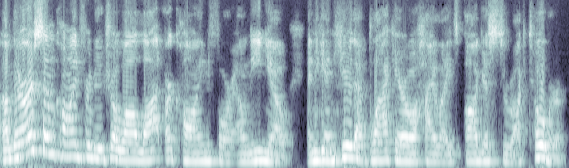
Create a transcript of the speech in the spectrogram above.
Um, there are some calling for neutral, while a lot are calling for El Nino. And again, here that black arrow highlights August through October.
